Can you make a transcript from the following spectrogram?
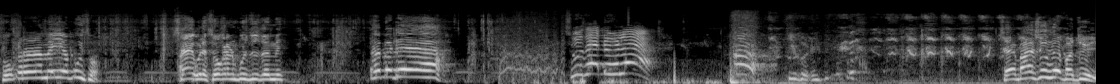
છોકરાને મેં અહીંયા પૂછો. સાહેબ એટલે છોકરાને પૂછજો તમે. એ બેટે! શું છે ડોલા સાહેબ આ શું છે બધું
